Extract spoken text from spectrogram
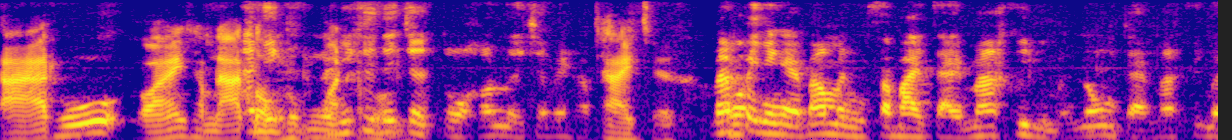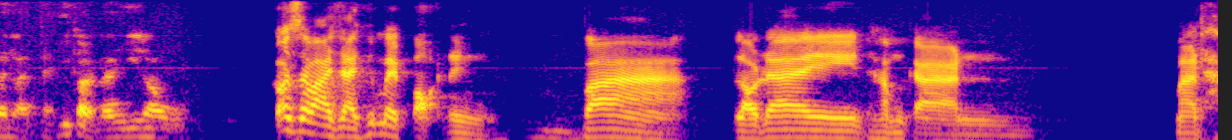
สาธุขอให้ชำระอันตรงนี้ทุกงวอัดนนี้คือได้เจอตัวเขาเลยใช่ไหมครับใช่เจอครับมันเป็นยังไงบ้างมันสบายใจมากขึ้นหรือมันโล่งใจมากขึ้นไหมหลังจากที่ก่อนหน้านี้เรา ก็สบายใจขึ้นไปเปาะหนึ่งว่าเราได้ทำการมาท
